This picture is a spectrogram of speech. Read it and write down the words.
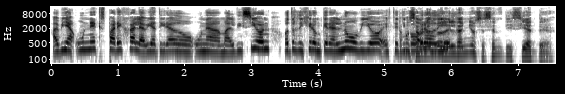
había un ex pareja, le había tirado una maldición, otros dijeron que era el novio, este Estamos tipo hablando Brody. del año 67.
